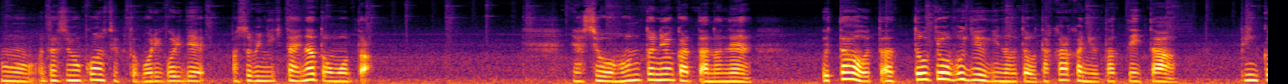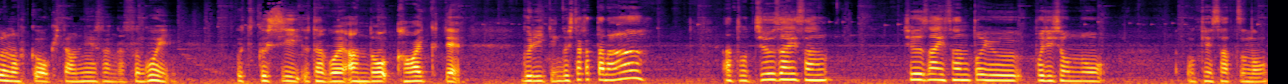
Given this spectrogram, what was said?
もう私もコンセプトゴリゴリで遊びに行きたいなと思った。いやショー本当に良かった。あのね歌を歌東京ブギウギの歌を高らかに歌っていたピンクの服を着たお姉さんがすごい美しい歌声可愛くてグリーティングしたかったな。あと駐在さん駐在さんというポジションの警察の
